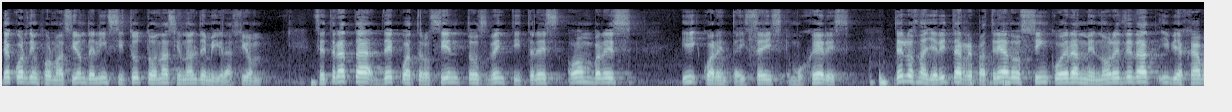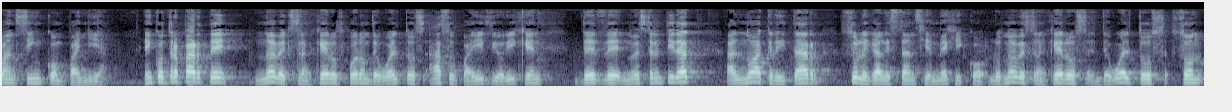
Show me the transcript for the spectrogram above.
de acuerdo a información del Instituto Nacional de Migración. Se trata de 423 hombres y 46 mujeres. De los nayaritas repatriados, cinco eran menores de edad y viajaban sin compañía. En contraparte, nueve extranjeros fueron devueltos a su país de origen desde nuestra entidad al no acreditar su legal estancia en México. Los nueve extranjeros devueltos son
